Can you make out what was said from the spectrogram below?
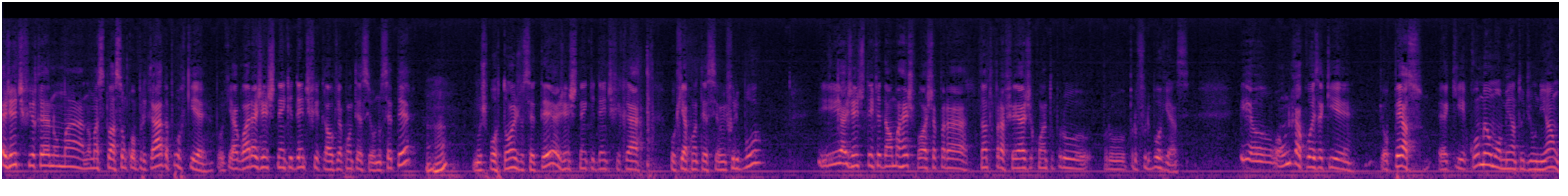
a gente fica numa, numa situação complicada, por quê? Porque agora a gente tem que identificar o que aconteceu no CT, uhum. nos portões do CT, a gente tem que identificar o que aconteceu em Friburgo, e a gente tem que dar uma resposta para tanto para a FERJ quanto para o Friburguense. E eu, a única coisa que, que eu peço é que, como é um momento de união,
